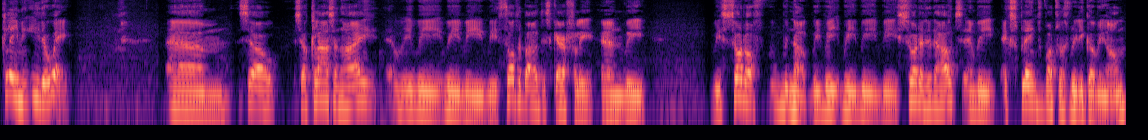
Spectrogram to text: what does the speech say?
claiming either way. Um, so so Klaas and I, we, we, we, we, we thought about this carefully and we we sort of no we, we, we, we, we sorted it out and we explained what was really going on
